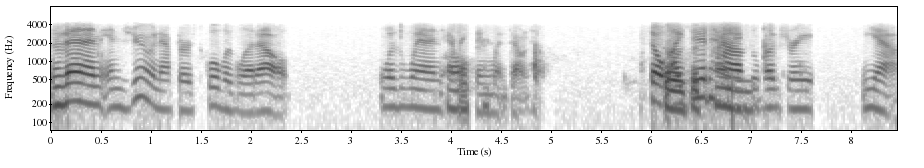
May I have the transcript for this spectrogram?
Then in June, after school was let out, was when Oh, everything went downhill. So, So I it was the did have the luxury, yeah.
